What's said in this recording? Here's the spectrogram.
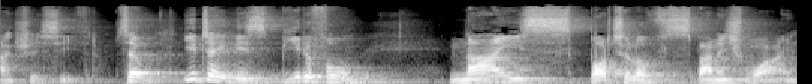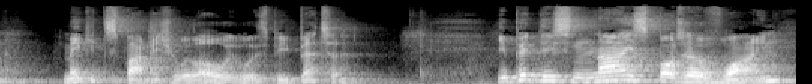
actually see through. So you take this beautiful, nice bottle of Spanish wine. Make it Spanish, it will always be better. You put this nice bottle of wine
